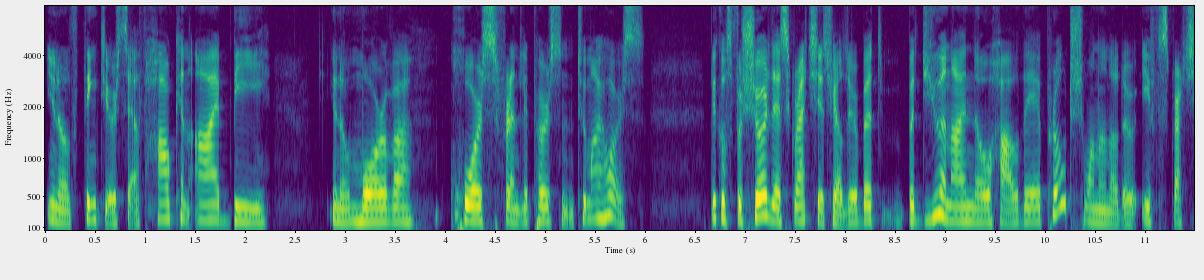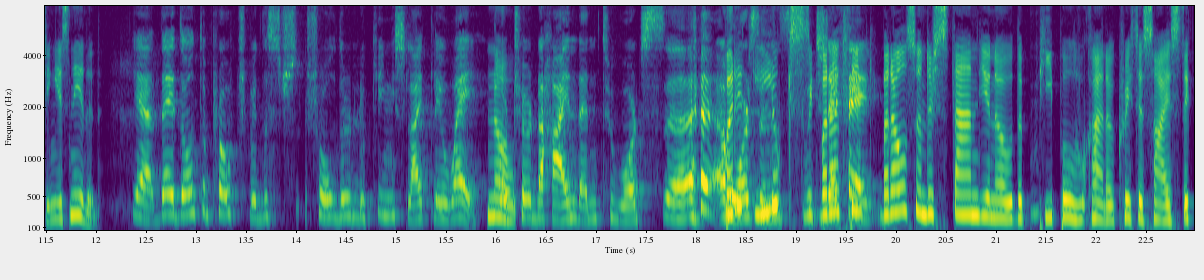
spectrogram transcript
you know think to yourself how can i be you know more of a horse friendly person to my horse because for sure they scratch each other but but you and i know how they approach one another if scratching is needed yeah they don't approach with the sh shoulder looking slightly away no. or turn the hind end towards uh, a but horse it looks but i think but i also understand you know the people who kind of criticize the,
